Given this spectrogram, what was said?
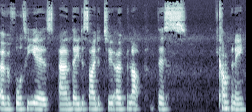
over 40 years. And they decided to open up this company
